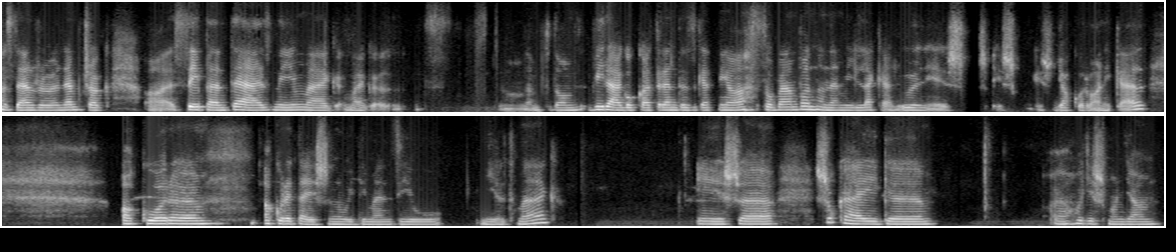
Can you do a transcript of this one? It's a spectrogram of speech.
az erről, nem csak a, szépen teázni, meg, meg nem tudom, virágokat rendezgetni a szobámban, hanem így le kell ülni, és, és, és gyakorolni kell akkor, akkor egy teljesen új dimenzió nyílt meg, és sokáig, hogy is mondjam,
